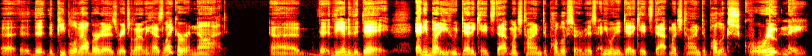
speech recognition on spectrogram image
uh, the the people of Alberta as Rachel Notley has, like her or not. Uh, the, the end of the day, anybody who dedicates that much time to public service, anyone who dedicates that much time to public scrutiny,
